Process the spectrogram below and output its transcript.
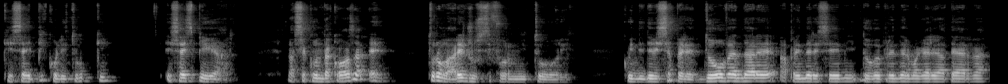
che sai piccoli trucchi e sai spiegare. La seconda cosa è trovare i giusti fornitori. Quindi devi sapere dove andare a prendere i semi, dove prendere magari la terra,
